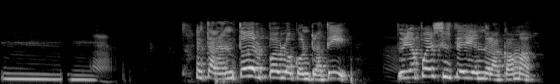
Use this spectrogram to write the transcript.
Y... y- Estarán todo el pueblo contra ti. Tú ya puedes irte yendo a la cama.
